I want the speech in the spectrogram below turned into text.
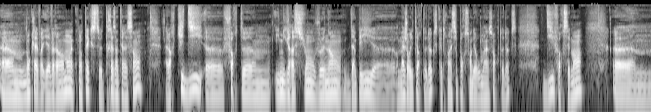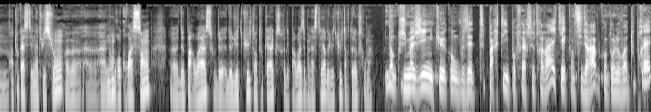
Euh, donc là, il y avait vraiment un contexte très intéressant. Alors, qui dit euh, forte euh, immigration venant d'un pays euh, en majorité orthodoxe, 86% des Roumains sont orthodoxes, dit forcément, euh, en tout cas c'était une intuition, euh, un nombre croissant de paroisses ou de, de lieux de culte, en tout cas, que ce soit des paroisses, des monastères, des lieux de culte orthodoxes roumains. Donc j'imagine que quand vous êtes parti pour faire ce travail, qui est considérable quand on le voit tout près,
